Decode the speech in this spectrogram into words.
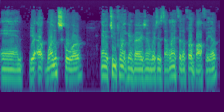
And you're up one score and a two point conversion, which is the length of the football field.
